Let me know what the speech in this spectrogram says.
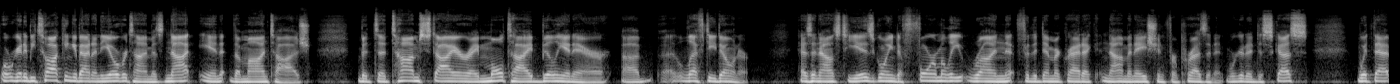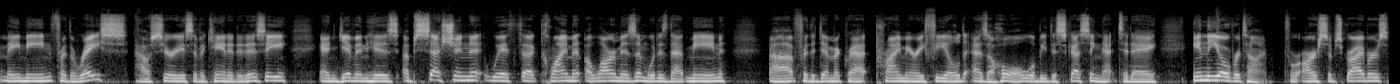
what we're going to be talking about in the overtime is not in the montage, but uh, Tom Steyer, a multi billionaire uh, lefty donor, has announced he is going to formally run for the Democratic nomination for president. We're going to discuss what that may mean for the race, how serious of a candidate is he, and given his obsession with uh, climate alarmism, what does that mean uh, for the Democrat primary field as a whole? We'll be discussing that today in the overtime for our subscribers.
